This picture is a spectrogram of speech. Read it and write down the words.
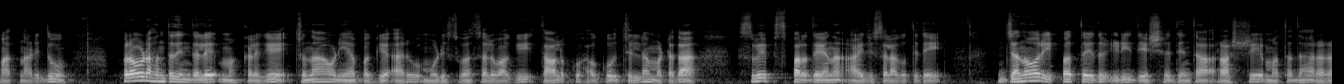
ಮಾತನಾಡಿದ್ದು ಪ್ರೌಢ ಹಂತದಿಂದಲೇ ಮಕ್ಕಳಿಗೆ ಚುನಾವಣೆಯ ಬಗ್ಗೆ ಅರಿವು ಮೂಡಿಸುವ ಸಲುವಾಗಿ ತಾಲೂಕು ಹಾಗೂ ಜಿಲ್ಲಾ ಮಟ್ಟದ ಸ್ವೀಪ್ ಸ್ಪರ್ಧೆಯನ್ನು ಆಯೋಜಿಸಲಾಗುತ್ತಿದೆ. ಜನವರಿ ಇಪ್ಪತ್ತೈದು ಇಡೀ ದೇಶಾದ್ಯಂತ ರಾಷ್ಟ್ರೀಯ ಮತದಾರರ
